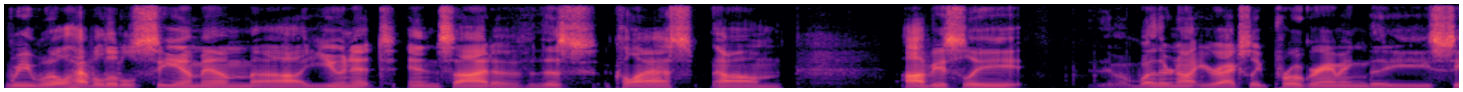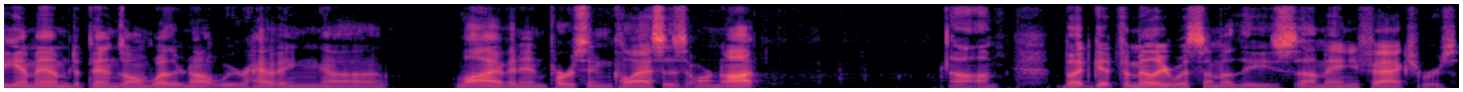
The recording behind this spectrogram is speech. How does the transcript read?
Uh, we will have a little CMM unit inside of this class. Um, obviously, whether or not you're actually programming the CMM depends on whether or not we're having uh, live and in-person classes or not. Um, but get familiar with some of these uh, manufacturers.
